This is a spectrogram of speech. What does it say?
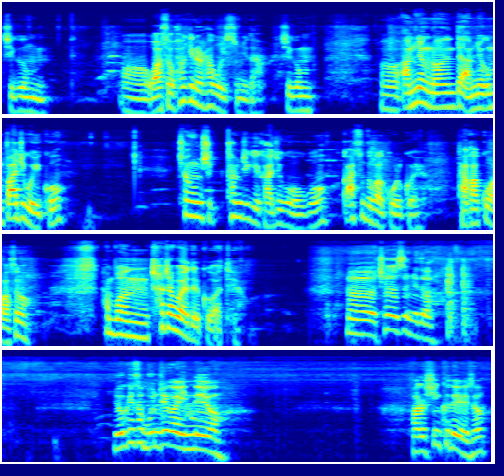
지금 어, 와서 확인을 하고 있습니다. 지금 어, 압력 넣었는데 압력은 빠지고 있고 청음식 탐지기 가지고 오고 가스도 갖고 올 거예요. 다 갖고 와서 한번 찾아봐야 될 것 같아요. 어, 찾았습니다. 여기서 문제가 있네요. 바로 싱크대에서.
